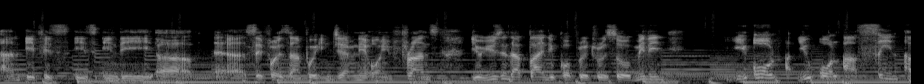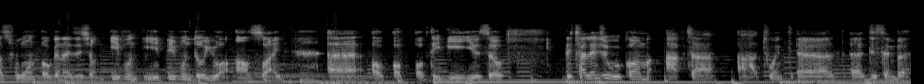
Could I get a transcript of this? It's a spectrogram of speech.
and if it's, it's in the, uh, uh, say, for example, in Germany or in France, you're using that binding corporate rule. So meaning you all you all are seen as one organization, even if, even though you are outside uh, of, of, of, the EU. So the challenge will come after uh, 20, uh, uh, December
